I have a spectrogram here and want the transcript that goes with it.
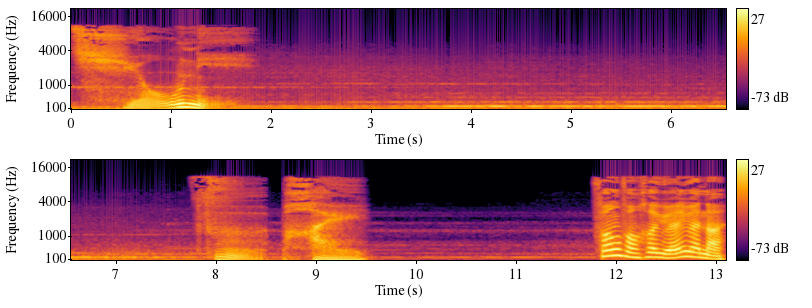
求你。自拍。芳芳和圆圆呢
